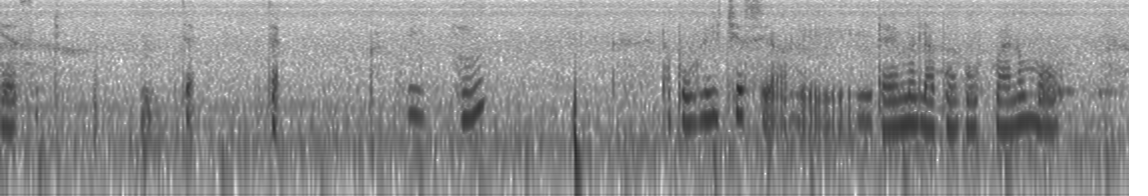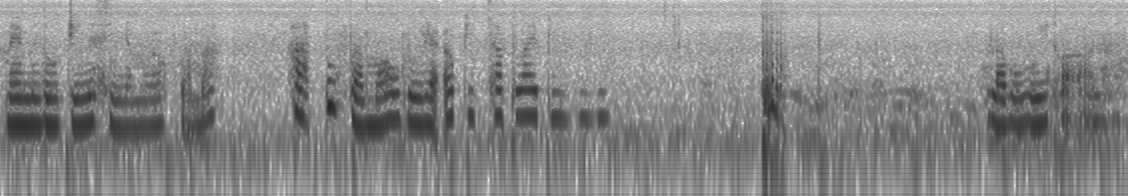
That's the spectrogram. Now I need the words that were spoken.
လက်စစ်တက်တက်ဟင်းဟင်းအပူလေးချစ်စရာလေးဒါမှမဟုတ်လာဘူးဘူးဖန်တော့မဟုတ်မဲမလို့ဒီနေ့စီနေမလို့ဖန်မဟာသူ့ဖန်မဟုတ်လို့လည်းအပစ်ချပလိုက်ပြီလာဘူးဘူးကလား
